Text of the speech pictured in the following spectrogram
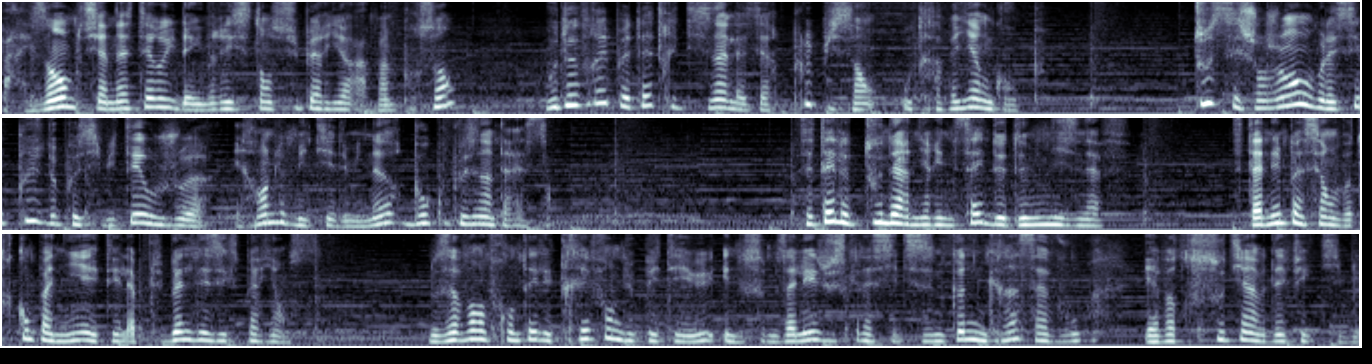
Par exemple, si un astéroïde a une résistance supérieure à 20%, vous devrez peut-être utiliser un laser plus puissant ou travailler en groupe. Tous ces changements vont laisser plus de possibilités aux joueurs et rendre le métier de mineur beaucoup plus intéressant. C'était le tout dernier Inside de 2019. Cette année passée en votre compagnie a été la plus belle des expériences. Nous avons affronté les tréfonds du PTU et nous sommes allés jusqu'à la CitizenCon grâce à vous et à votre soutien indéfectible.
